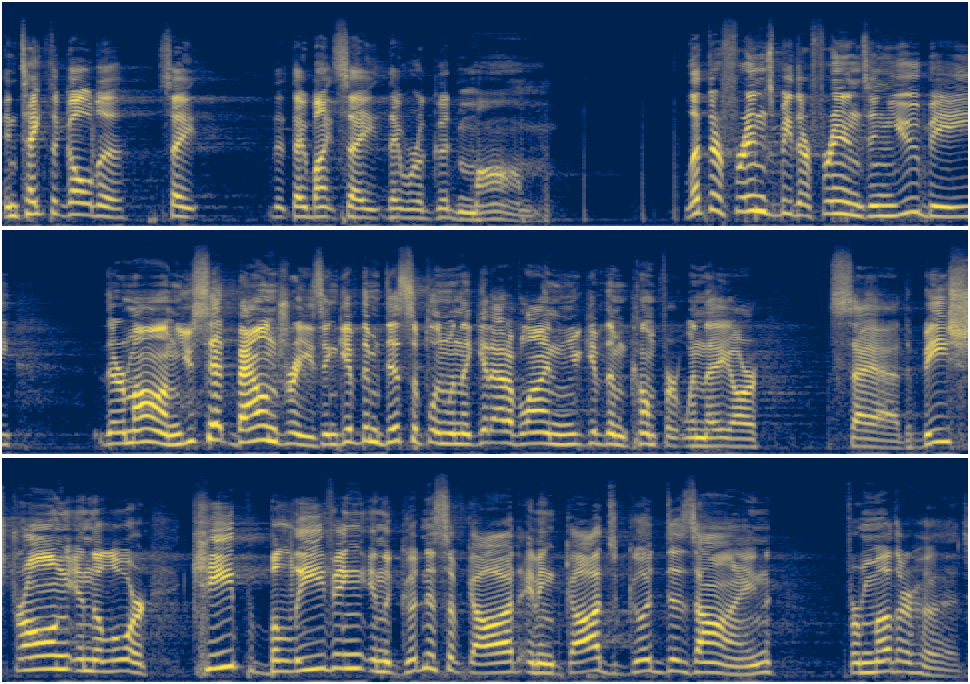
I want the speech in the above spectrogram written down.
And take the goal to say, that they might say they were a good mom. Let their friends be their friends and you be their mom. You set boundaries and give them discipline when they get out of line, and you give them comfort when they are sad. Be strong in the Lord. Keep believing in the goodness of God and in God's good design for motherhood.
